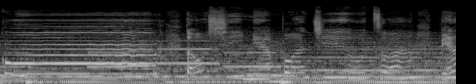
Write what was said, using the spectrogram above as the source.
歌。都是命伴酒蛇，拼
